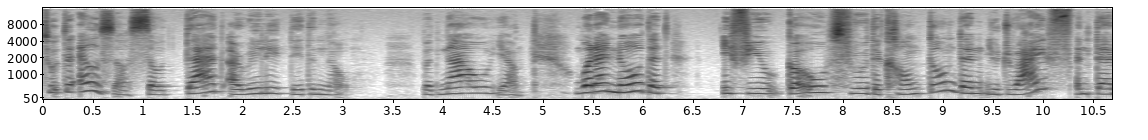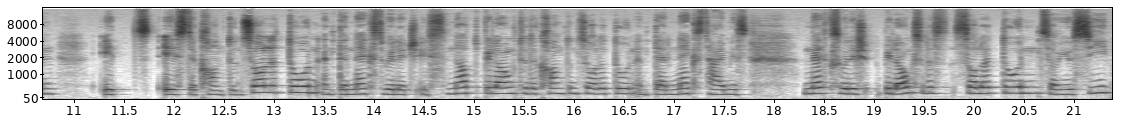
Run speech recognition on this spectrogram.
to the Elsa, So that I really didn't know. But now, yeah, what I know that if you go through the canton, then you drive, and then it is the canton Solothurn, and the next village is not belong to the canton Solothurn, and then next time is next village belongs to the Solothurn. So you see.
